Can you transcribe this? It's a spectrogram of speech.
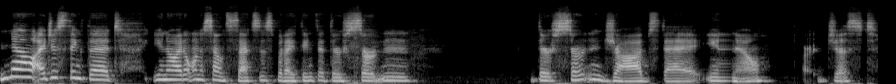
No, I just think that you know I don't want to sound sexist, but I think that there's certain there's certain jobs that you know are just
